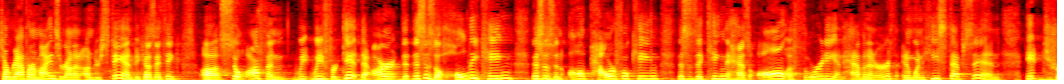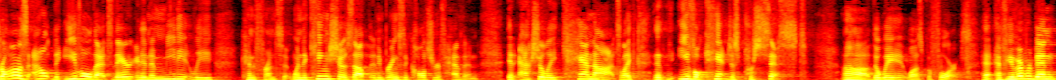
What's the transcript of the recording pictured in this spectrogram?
to wrap our minds around and understand because I think uh, so often we, we forget that, our, that this is a holy king. This is an all powerful king. This is a king that has all authority in heaven and earth. And when he steps in, it draws out the evil that's there and it immediately confronts it. When the king shows up and he brings the culture of heaven, it actually cannot, like, evil can't just persist uh, the way it was before. Have you ever been?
